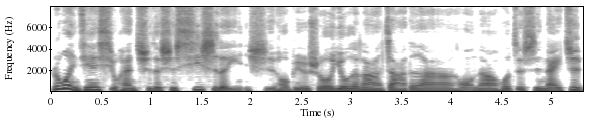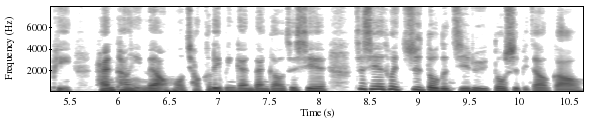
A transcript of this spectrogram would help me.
如果你今天喜欢吃的是西式的饮食哦，比如说油的、辣、炸的啊，哦，那或者是奶制品、含糖饮料、哦，巧克力、饼干、蛋糕这些，这些会致痘的几率都是比较高。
